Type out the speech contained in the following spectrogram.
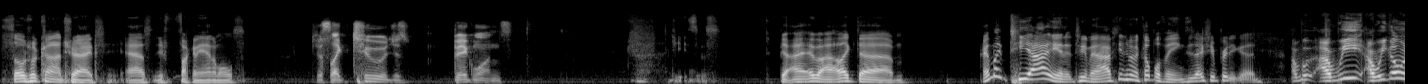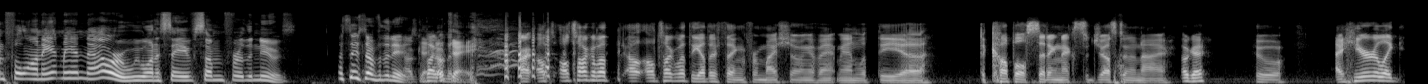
Social contract, ass, you fucking animals. just like two, just big ones. Jesus. Yeah, I, I like the. Um, I like T.I. in it too, man. I've seen him in a couple things. He's actually pretty good. Are we are we, are we going full on Ant Man now, or we want to save some for the news? Let's save some for the news. Okay, We'll talk the okay. news. All right, I'll, I'll talk about I'll, I'll talk about the other thing from my showing of Ant Man with the uh, the couple sitting next to Justin and I, Okay. who I hear like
